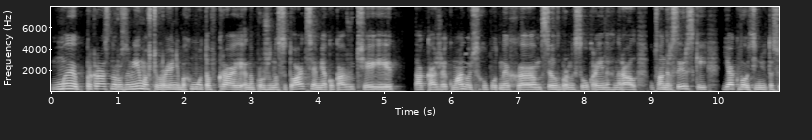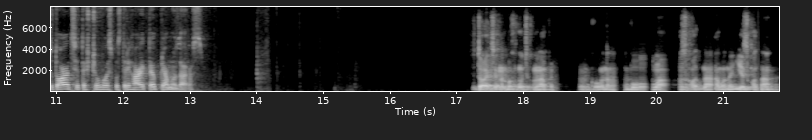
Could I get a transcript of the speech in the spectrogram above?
Ми прекрасно розуміємо, що в районі Бахмута вкрай напружена ситуація, м'яко кажучи, і так каже командувач сухопутних е, сил збройних сил України генерал Олександр Сирський. Як ви оцінюєте ситуацію, те, що ви спостерігаєте прямо зараз? Ситуація на Бахмутському напрямку вона була складна, вона є складна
